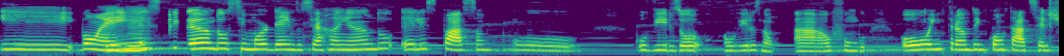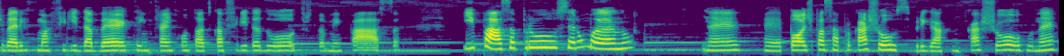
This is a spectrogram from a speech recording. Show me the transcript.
E, bom, aí uhum. eles brigando, se mordendo, se arranhando, eles passam o, o vírus, ou o vírus não, a, o fungo ou entrando em contato, se eles estiverem com uma ferida aberta, entrar em contato com a ferida do outro também passa. E passa para o ser humano, né? É, pode passar para o cachorro, se brigar com o cachorro, né?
